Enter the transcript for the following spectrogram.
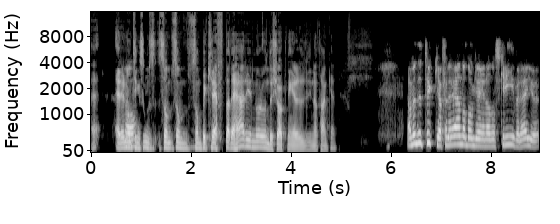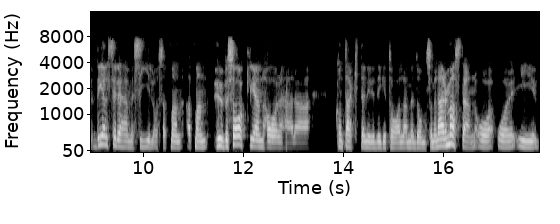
Eh, är det ja. någonting som, som, som, som bekräftar det här i några undersökningar eller dina tankar? Ja men det tycker jag, för det är en av de grejerna de skriver är ju dels är det här med silos, att man, att man huvudsakligen har den här uh, kontakten i det digitala med de som är närmast den och, och i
